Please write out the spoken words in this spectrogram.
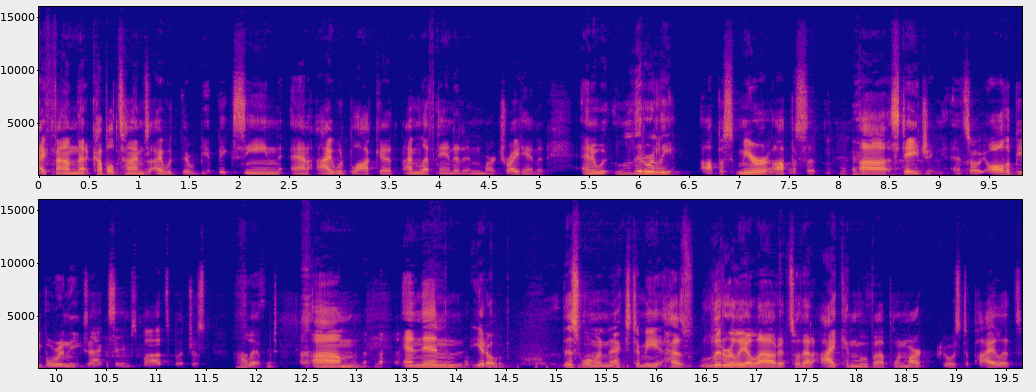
I found that a couple times I would there would be a big scene and I would block it. I'm left-handed and Mark's right-handed, and it would literally opposite, mirror opposite uh, staging, and so all the people were in the exact same spots, but just flipped. Um, and then you know, this woman next to me has literally allowed it so that I can move up when Mark goes to pilots.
